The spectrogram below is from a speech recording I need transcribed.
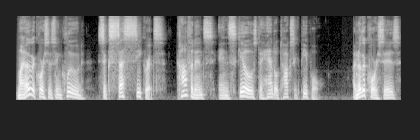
My other courses include Success Secrets, Confidence, and Skills to Handle Toxic People. Another course is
